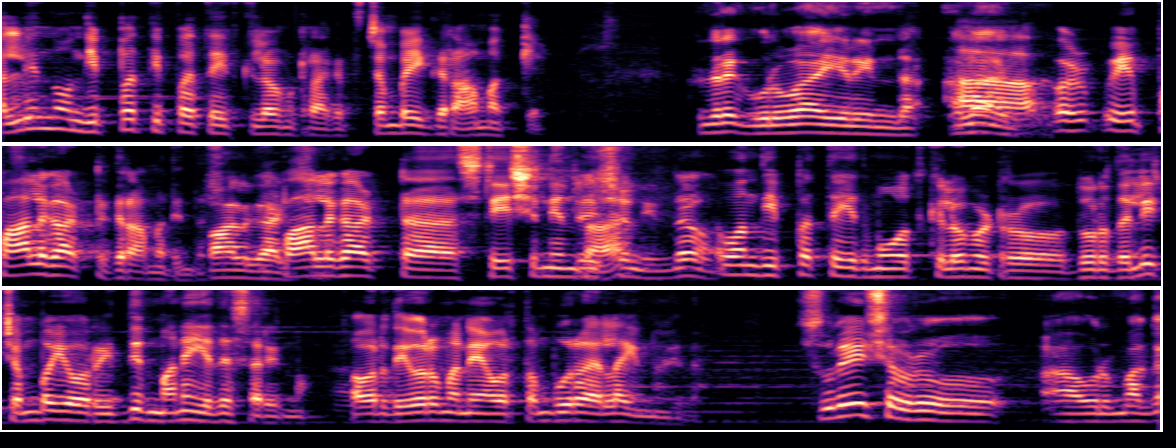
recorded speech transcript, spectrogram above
ಅಲ್ಲಿಂದ ಒಂದು ಇಪ್ಪತ್ತು ಇಪ್ಪತ್ತೈದು ಕಿಲೋಮೀಟರ್ ಆಗುತ್ತೆ ಚೆಂಬೈ ಗ್ರಾಮಕ್ಕೆ. ಅಂದ್ರೆ ಗುರುವಾಯೂರಿಂದ ಪಾಲ್ಘಾಟ್ ಗ್ರಾಮದಿಂದ ಪಾಲ್ಘಾಟ್. ಪಾಲ್ಘಾಟ್ ಸ್ಟೇಷನ್ ಇಂದ ಇಂದ ಒಂದು ಇಪ್ಪತ್ತೈದು ಮೂವತ್ತು ಕಿಲೋಮೀಟರ್ ದೂರದಲ್ಲಿ ಚೆಂಬೈ ಅವರು ಇದ್ದಿದ್ದ ಮನೆ ಇದೆ ಸರ್ ಇನ್ನು. ಅವ್ರ ದೇವರ ಮನೆ ಅವ್ರ ತಂಬೂರ ಎಲ್ಲ ಇನ್ನೂ ಇದೆ. ಸುರೇಶ್ ಅವರು ಅವ್ರ ಮಗ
